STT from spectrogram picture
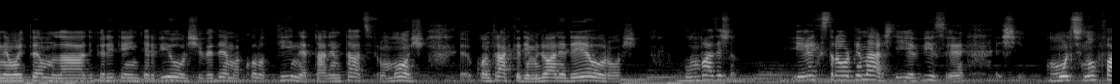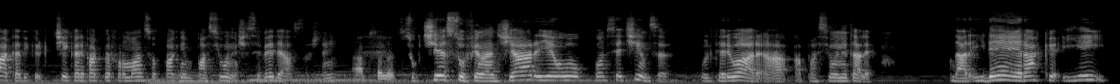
ne uităm la diferite interviuri și vedem acolo tineri, talentați, frumoși, contracte de milioane de euro și cumva zici, e extraordinar, știi, e vis, e, și mulți nu fac, adică cei care fac performanță o fac din pasiune și se vede asta, știi? Absolut. Succesul financiar e o consecință ulterioară a, a pasiunii tale. Dar ideea era că ei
